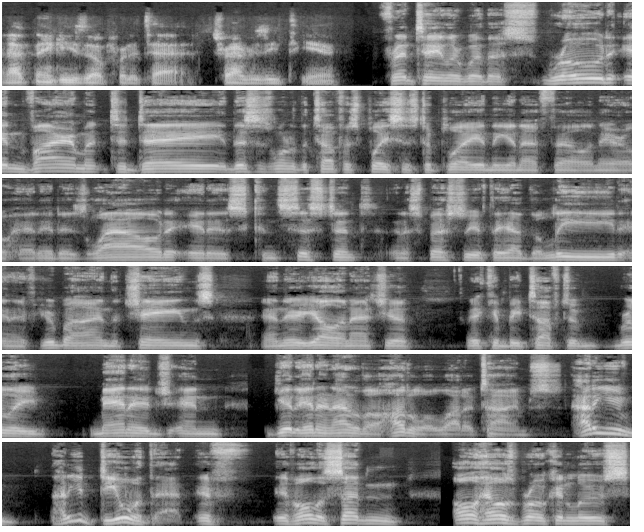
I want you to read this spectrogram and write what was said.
And I think he's up for the task, Travis Etienne. Fred Taylor with us. Road environment today. This is one of the toughest places to play in the NFL in Arrowhead. It is loud, it is consistent, and especially if they have the lead and if you're behind the chains – and they're yelling at you, it can be tough to really manage and get in and out of the huddle a lot of times. How do you how do you deal with that if if all of a sudden all hell's broken loose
